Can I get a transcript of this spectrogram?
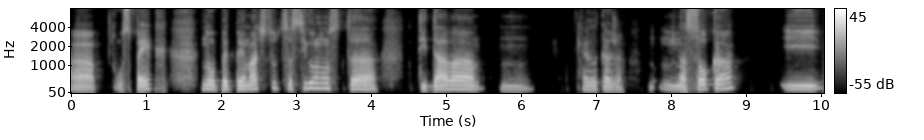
а, успех, но предприемачеството със сигурност а, ти дава, м- как да кажа, насока и,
